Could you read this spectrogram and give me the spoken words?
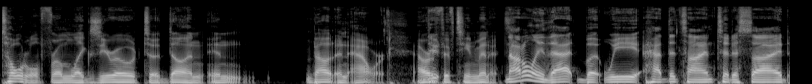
total from like zero to done in about an hour, hour Dude, 15 minutes. Not only that, but we had the time to decide,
